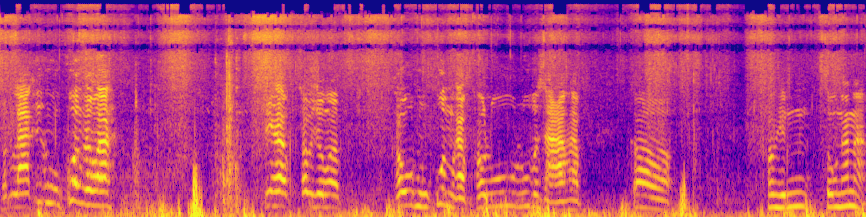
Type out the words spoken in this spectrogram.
บักลาคือหูคว่ำเลยวะนี่ครับท่านผู้ชมครับเขาหูคว่ำครับเขารู้รู้ภาษาครับ ก็เขาเห็นตรงนั้นอะ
